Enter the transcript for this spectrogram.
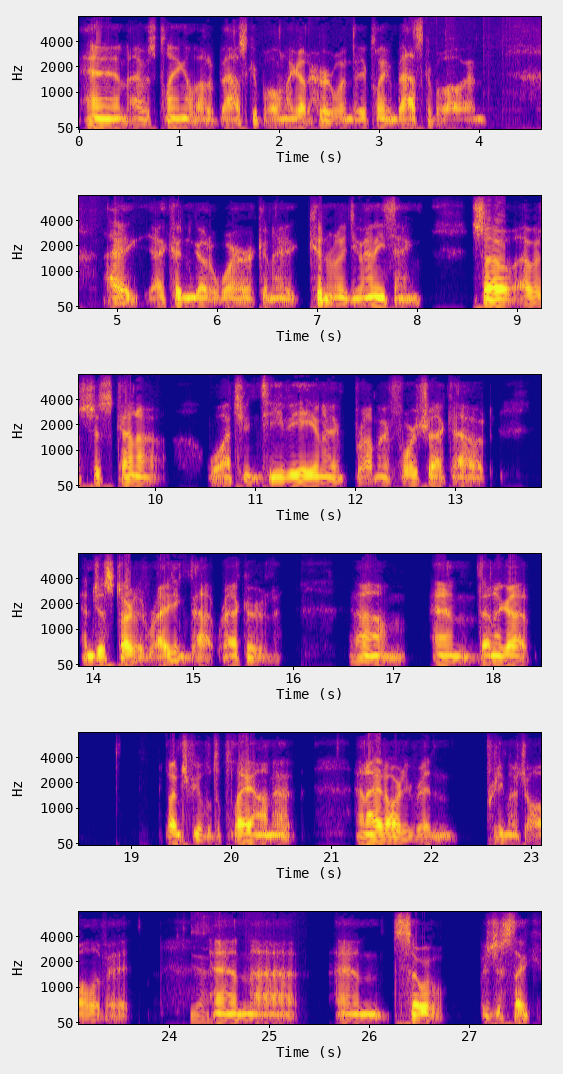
and I was playing a lot of basketball and I got hurt one day playing basketball and I I couldn't go to work and I couldn't really do anything. So I was just kind of watching TV and I brought my four track out and just started writing that record. Um, and then I got bunch of people to play on it. And I had already written pretty much all of it, Yeah. and uh, and so it was just like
